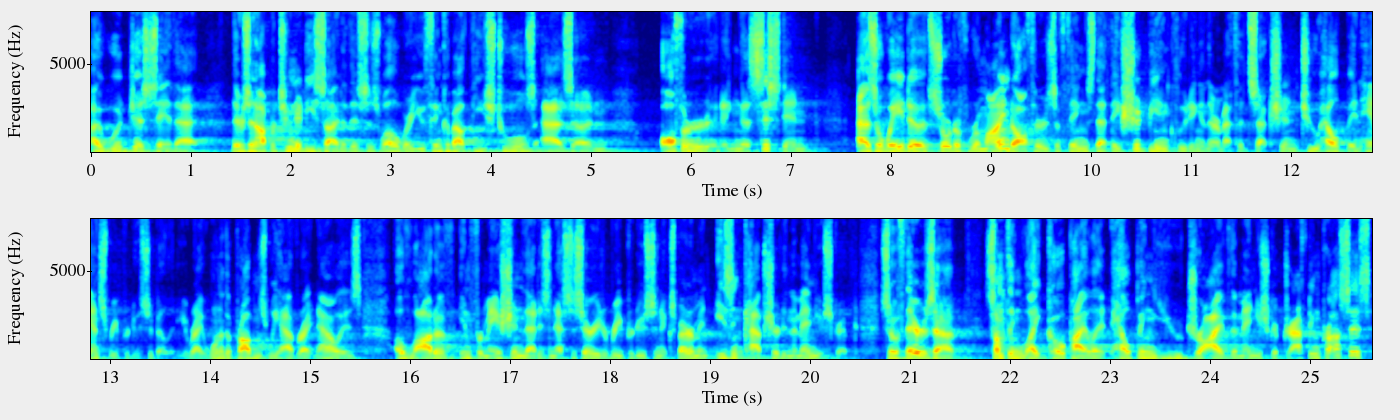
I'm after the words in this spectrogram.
I would just say that there's an opportunity side of this as well, where you think about these tools as an authoring assistant as a way to sort of remind authors of things that they should be including in their method section to help enhance reproducibility, right? One of the problems we have right now is a lot of information that is necessary to reproduce an experiment isn't captured in the manuscript. So if there's a, something like Copilot helping you drive the manuscript drafting process,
